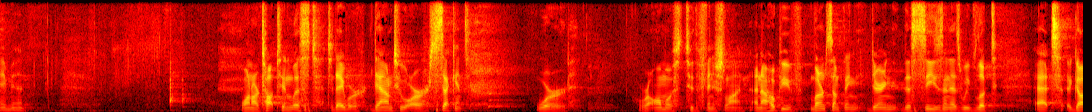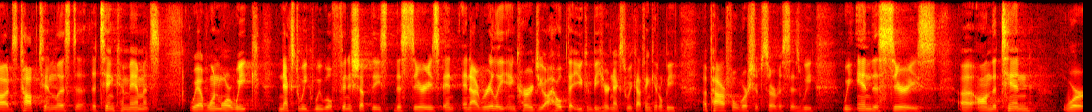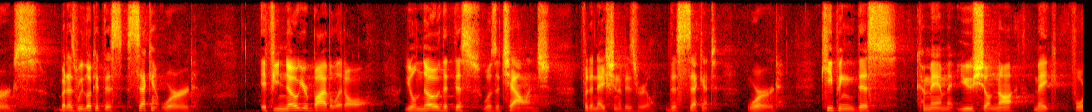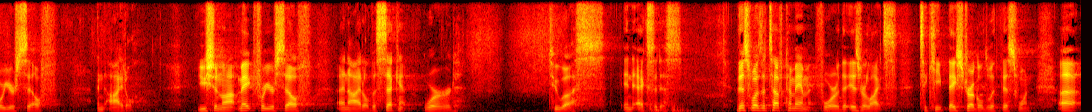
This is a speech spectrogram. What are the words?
Amen. Well, on our top 10 list today, we're down to our second word. We're almost to the finish line. And I hope you've learned something during this season as we've looked at God's top 10 list, uh, the 10 commandments. We have one more week. Next week, we will finish up these, this series. And, and I really encourage you, I hope that you can be here next week. I think it'll be a powerful worship service as we, we end this series uh, on the 10 words. But as we look at this second word, if you know your Bible at all, you'll know that this was a challenge for the nation of Israel, this second word. Keeping this commandment you shall not make for yourself an idol. You shall not make for yourself an idol. The second word to us in Exodus. This was a tough commandment for the Israelites to keep. They struggled with this one. Uh,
